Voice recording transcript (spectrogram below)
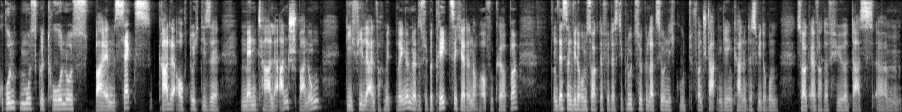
Grundmuskeltonus beim Sex, gerade auch durch diese mentale Anspannung, die viele einfach mitbringen. Ne, das überträgt sich ja dann auch auf den Körper. Und das dann wiederum sorgt dafür, dass die Blutzirkulation nicht gut vonstatten gehen kann. Und das wiederum sorgt einfach dafür, dass ähm,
